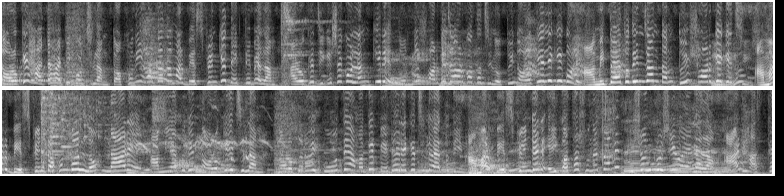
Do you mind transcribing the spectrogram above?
নরকে হাঁটাহাঁটি করছিলাম তখনই হঠাৎ আমার বেস্ট ফ্রেন্ডকে দেখতে পেলাম। আর ওকে জিজ্ঞাসা করলাম কি রে তোর তো স্বর্গে যাওয়ার কথা ছিল তুই নরকে এলি কি করে? আমি তো এতদিন জানতাম তুই স্বর্গে গেছিস। আমার বেস্ট ফ্রেন্ড তখন বলল না রে আমি এতদিন নরকেই ছিলাম। নরকের ওই কুয়োতে আমাকে বেঁধে রেখেছিল এতদিন। আমার বেস্ট ফ্রেন্ডের এই কথা শুনে তো আমি ভীষণ খুশি হয়ে গেলাম আর হাসতে হাসতে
